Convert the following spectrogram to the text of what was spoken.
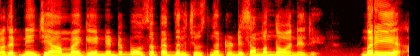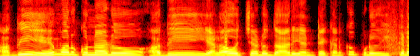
మొదటి నుంచి ఆ అమ్మాయికి ఏంటంటే బహుశా పెద్దలు చూసినటువంటి సంబంధం అనేది. మరి అభి ఏమనుకున్నాడు? అభి ఎలా వచ్చాడు దారి అంటే కనుక ఇప్పుడు ఇక్కడ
